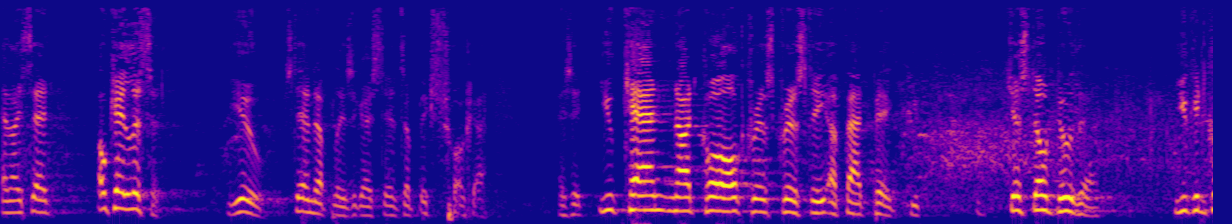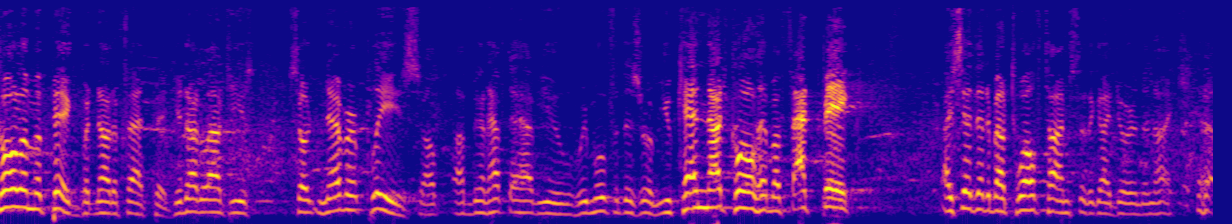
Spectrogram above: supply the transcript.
and I said, "Okay, listen." You, stand up, please. The guy stands up, big, strong guy. I said, You cannot call Chris Christie a fat pig. You, just don't do that. You can call him a pig, but not a fat pig. You're not allowed to use. So never, please, i am going to have to have you removed from this room. You cannot call him a fat pig. I said that about 12 times to the guy during the night.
